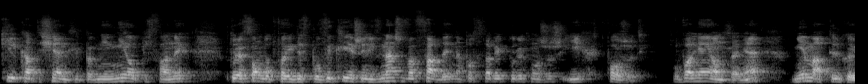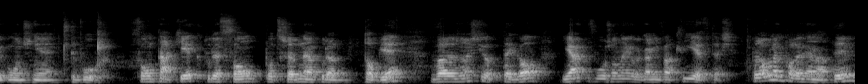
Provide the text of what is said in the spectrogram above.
kilka tysięcy pewnie nieopisanych, które są do Twojej dyspozycji, jeżeli znasz zasady, na podstawie których możesz ich tworzyć. Uwalniające, nie? Nie ma tylko i wyłącznie dwóch. Są takie, które są potrzebne akurat Tobie, w zależności od tego, jak złożonej organizacji jesteś. Problem polega na tym,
